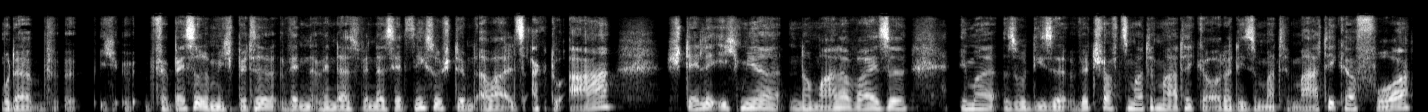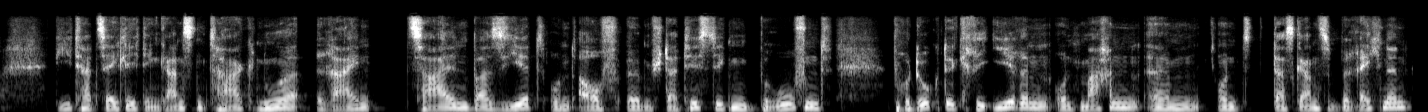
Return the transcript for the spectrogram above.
oder ich verbessere mich bitte, wenn, wenn, das, wenn das jetzt nicht so stimmt, aber als Aktuar stelle ich mir normalerweise immer so diese Wirtschaftsmathematiker oder diese Mathematiker vor, die tatsächlich den ganzen Tag nur rein zahlenbasiert und auf ähm, Statistiken berufend Produkte kreieren und machen ähm, und das Ganze berechnen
